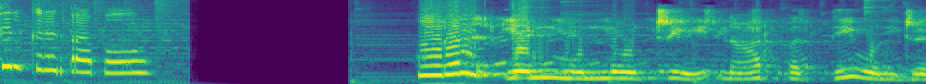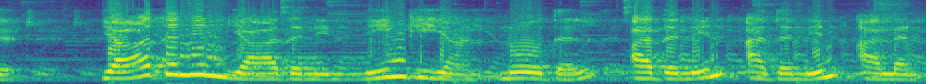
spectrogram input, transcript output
திருக்குறள் பார்ப்போம். குறள் எண் முன்னூற்றி நாற்பத்தி ஒன்று. யாதனின் யாதனின் நீங்கியான் நோதல் அதனின் அதனின் அலன்.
